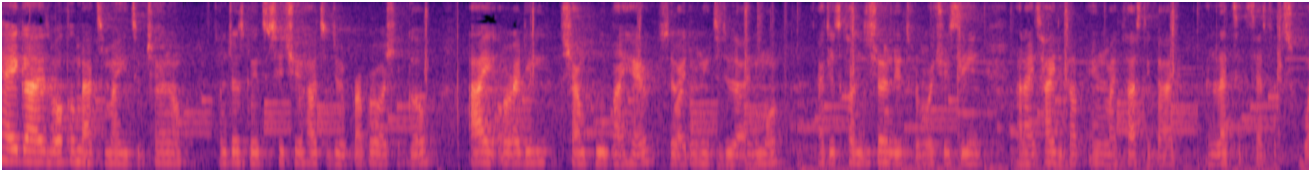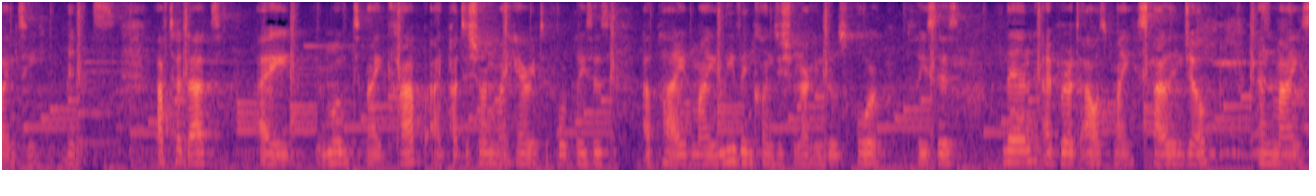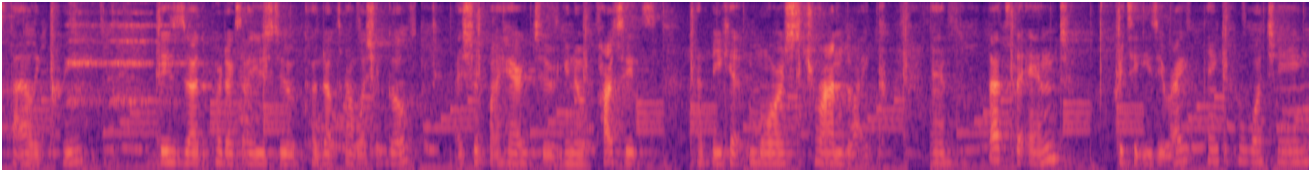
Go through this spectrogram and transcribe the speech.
hey guys welcome back to my youtube channel. I'm just going to teach you how to do a proper wash and go. I already shampooed my hair so i don't need to do that anymore. I just conditioned it from what you're seeing and i tied it up in my plastic bag and let it set for 20 minutes. After that i removed my cap i partitioned my hair into four places applied my leave-in conditioner in those four places then I brought out my styling gel and my styling cream. These are the products I use to conduct my wash and go. I shook my hair to, you know, part it and make it more strand-like. And that's the end. Pretty easy, right? Thank you for watching.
